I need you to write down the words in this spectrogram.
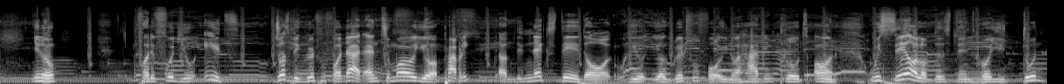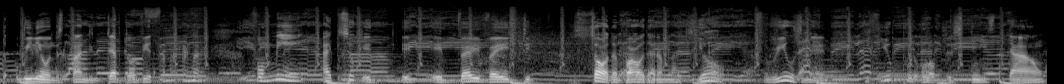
You know, for the food you eat. Just be grateful for that, and tomorrow you're probably uh, the next day, or you, you're grateful for you know having clothes on. We say all of those things, but you don't really understand the depth of it. For me, I took a, a, a very very deep thought about that. I'm like, yo, reals man, if you put all of these things down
